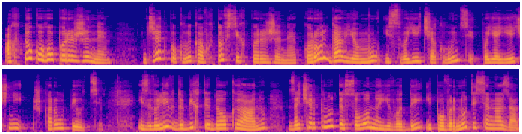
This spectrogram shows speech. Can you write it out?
А хто кого пережене? Джек покликав, хто всіх пережене. Король дав йому і своїй чаклунці по яєчній шкарлупілці і звелів добігти до океану, зачерпнути солоної води і повернутися назад.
